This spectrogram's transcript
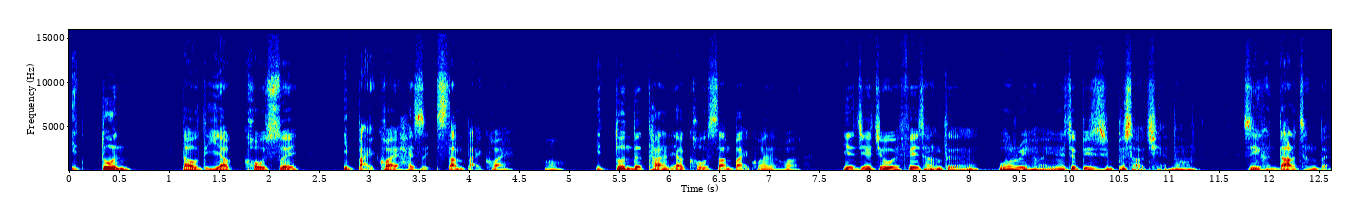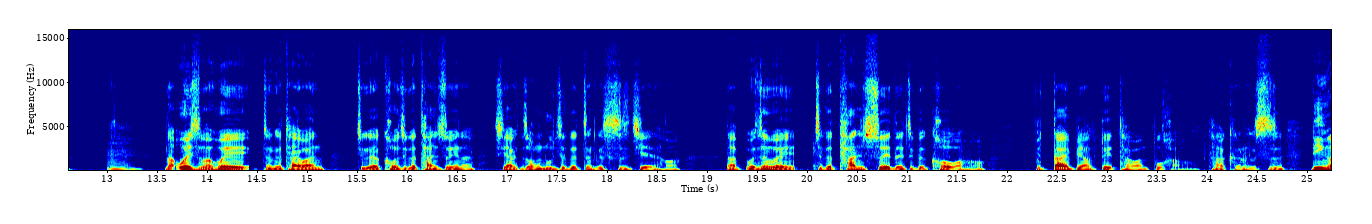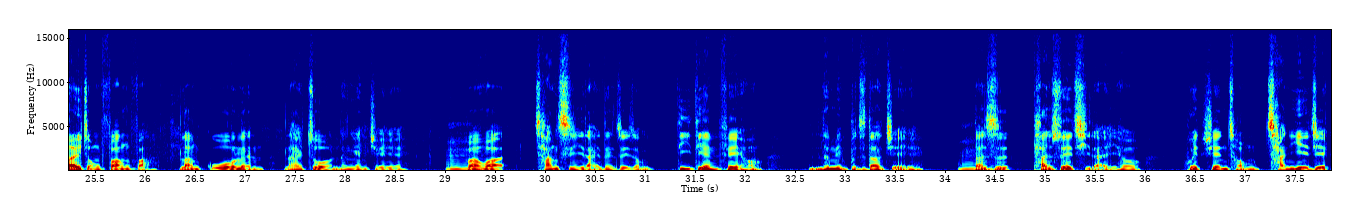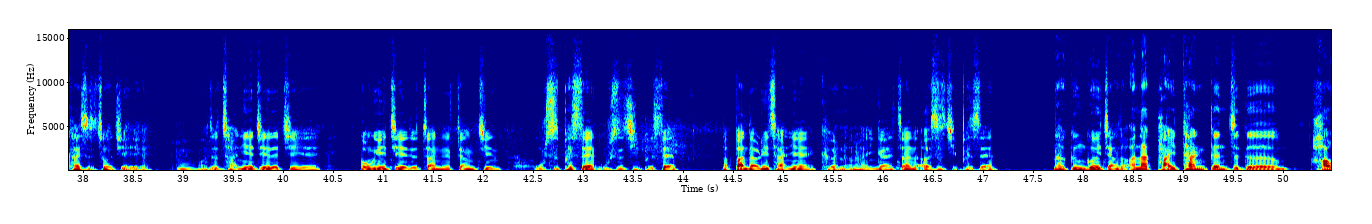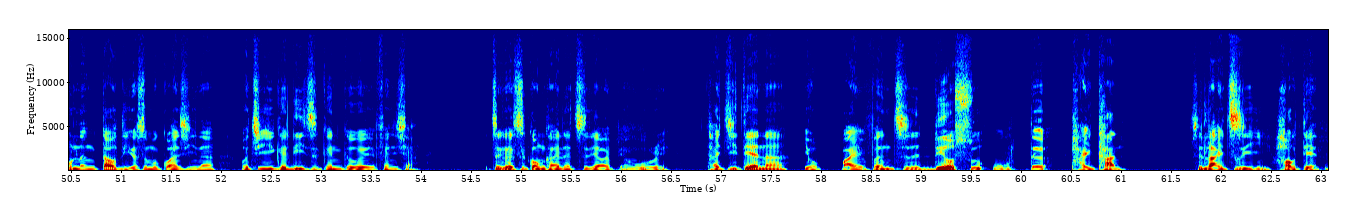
一吨到底要扣税一百块还是三百块哦？一吨的碳要扣三百块的话，业界就会非常的 worry 哈，因为这毕竟是不少钱哦，是一个很大的成本。嗯，那为什么会整个台湾？这个扣这个碳税呢，是要融入这个整个世界哈。那我认为这个碳税的这个扣啊哈，不代表对台湾不好，它可能是另外一种方法，让国人来做能源节约。嗯，不然的话，长此以来的这种低电费哈，人民不知道节约。嗯，但是碳税起来以后，会先从产业界开始做节约。嗯，哦，这产业界的节约，工业界就占了将近五十 percent，五十几 percent。那半导体产业可能啊，应该占了二十几 percent。那跟各位讲说啊，那排碳跟这个耗能到底有什么关系呢？我举一个例子跟各位分享，这个是公开的资料，也不用 worry。台积电呢，有百分之六十五的排碳是来自于耗电，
